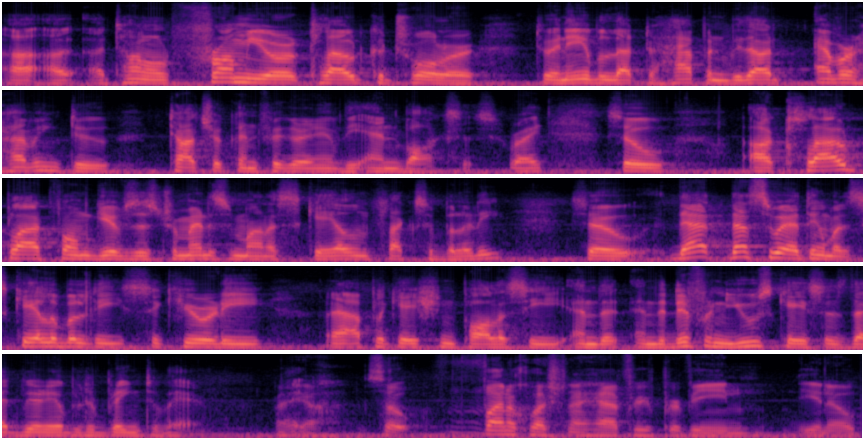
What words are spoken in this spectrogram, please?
a, a, tunnel from your cloud controller to enable that to happen without ever having to touch or configure any of the end boxes, right? So our cloud platform gives us tremendous amount of scale and flexibility. So that, that's the way I think about it, scalability, security, application policy, and the, and the different use cases that we're able to bring to bear. Right? Yeah. So final question I have for you, Praveen. You know,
